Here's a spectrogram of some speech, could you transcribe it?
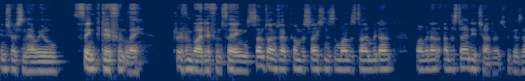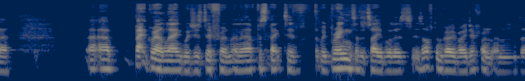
Interesting how we all think differently, driven by different things. Sometimes we have conversations and we understand we don't why we don't understand each other. It's because our our background language is different and our perspective that we bring to the table is, is often very, very different. And uh,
